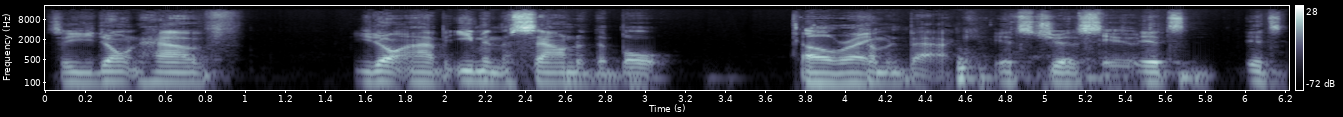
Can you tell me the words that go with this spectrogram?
So you don't have you don't have even the sound of the bolt oh, right. coming back. It's just Dude. it's it's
